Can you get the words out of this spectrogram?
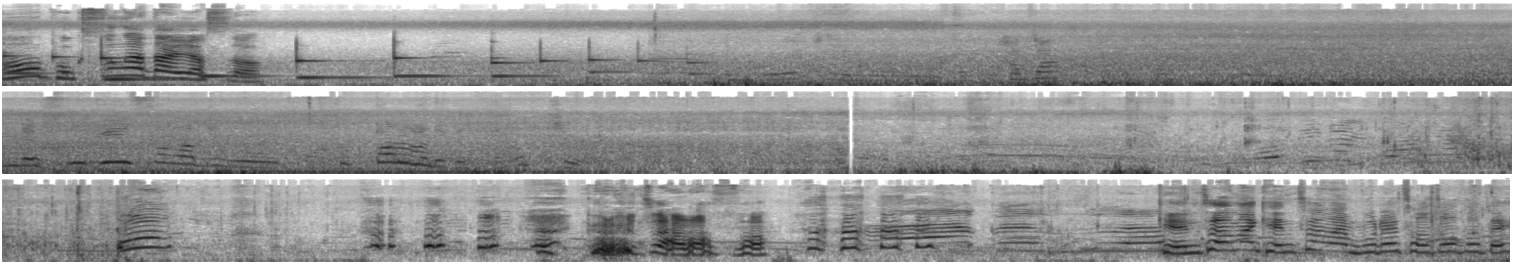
어 복숭아 달렸어. 가자. 근데 흙이 있어가지고 흙덩어리겠다, 그치? 그럴 줄 알았어. 괜찮아 괜찮아 물에 젖어도 돼.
